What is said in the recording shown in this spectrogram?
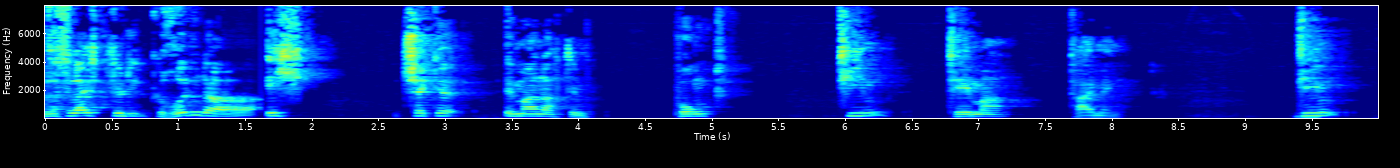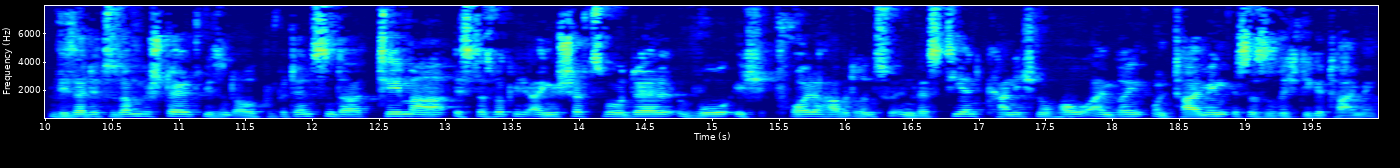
Also vielleicht für die Gründer, ich checke immer nach dem Punkt Team, Thema, Timing. Team, wie seid ihr zusammengestellt? Wie sind eure Kompetenzen da? Thema, ist das wirklich ein Geschäftsmodell, wo ich Freude habe, drin zu investieren? Kann ich Know-how einbringen? Und Timing, ist es das richtige Timing?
